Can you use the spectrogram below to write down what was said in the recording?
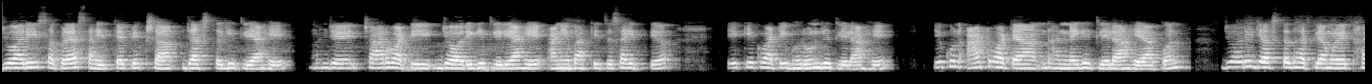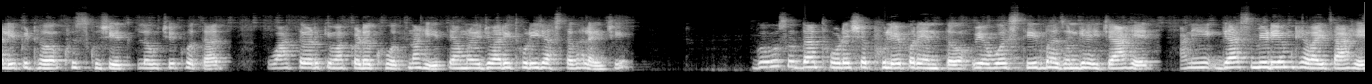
ज्वारी सगळ्या साहित्यापेक्षा जास्त घेतली आहे. म्हणजे चार वाटी ज्वारी घेतलेली आहे आणि बाकीचं साहित्य एक एक वाटी भरून घेतलेलं आहे. एकूण आठ वाट्या धान्य घेतलेलं आहे आपण. ज्वारी जास्त घातल्यामुळे थालीपीठं खुसखुशीत लवचिक होतात. वातड किंवा कडक होत नाही. त्यामुळे ज्वारी थोडी जास्त घालायची. गहूसुद्धा थोडेसे फुलेपर्यंत व्यवस्थित भाजून घ्यायचे आहेत. आणि गॅस मिडियम ठेवायचा आहे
